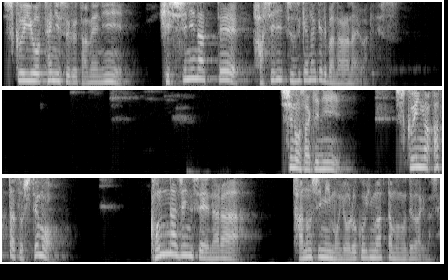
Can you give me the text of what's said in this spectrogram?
救いを手にするために必死になって走り続けなければならないわけです。死の先に救いがあったとしても、こんな人生なら楽しみも喜びもあったものではありません。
